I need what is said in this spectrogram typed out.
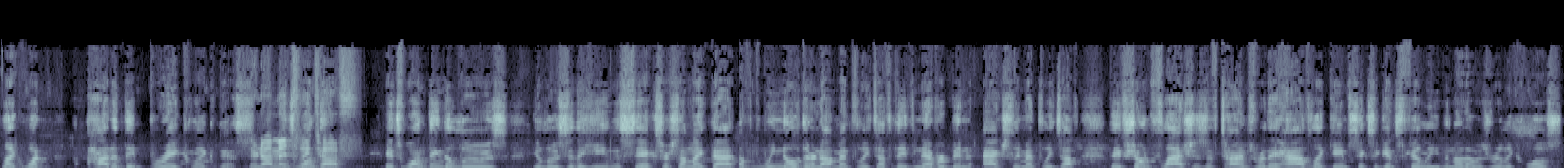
Like what? How did they break like this? They're not mentally one thing- tough. It's one thing to lose. You lose to the Heat in six or something like that. We know they're not mentally tough. They've never been actually mentally tough. They've shown flashes of times where they have, like Game Six against Philly, even though that was really close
